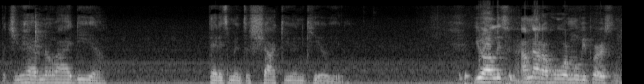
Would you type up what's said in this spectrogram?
but you have no idea that it's meant to shock you and kill you. You all listen, I'm not a horror movie person.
